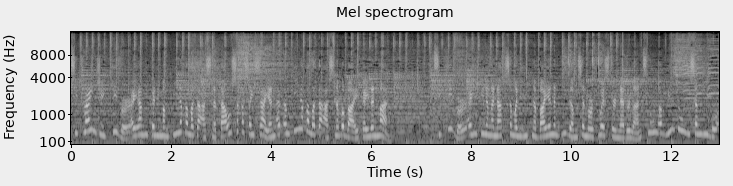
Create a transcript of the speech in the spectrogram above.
Si Trine J. Kiver ay ang ikalimang pinakamataas na tao sa kasaysayan at ang pinakamataas na babae kailanman. Si Kiver ay ipinanganak sa maliit na bayan ng Edam sa northwestern Netherlands noong Abril taong 1616.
